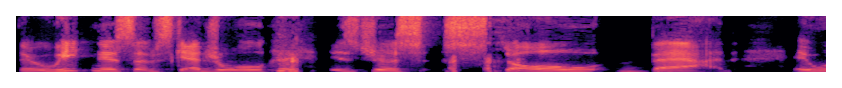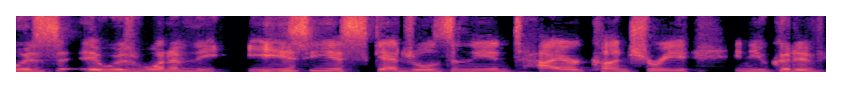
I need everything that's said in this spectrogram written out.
Their weakness of schedule is just so bad. It was it was one of the easiest schedules in the entire country, and you could have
